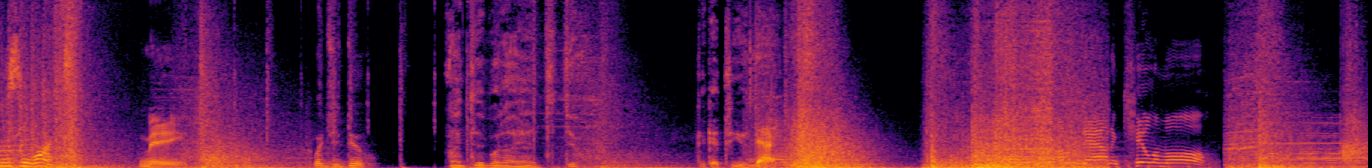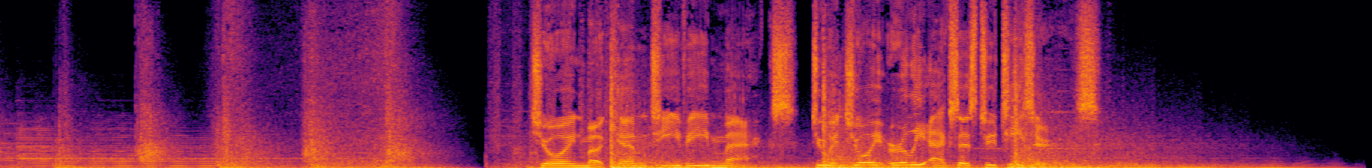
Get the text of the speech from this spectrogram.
What does he want? Me. What'd you do? I did what I had to do. To get to you, dad. Come down and kill them all. Join Machem TV Max to enjoy early access to teasers,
